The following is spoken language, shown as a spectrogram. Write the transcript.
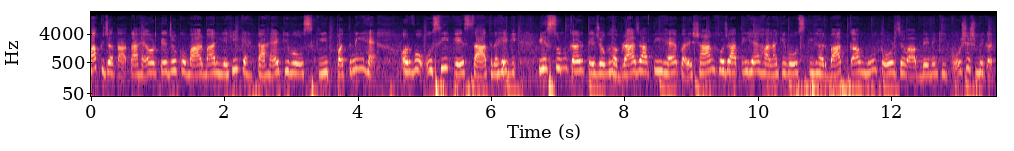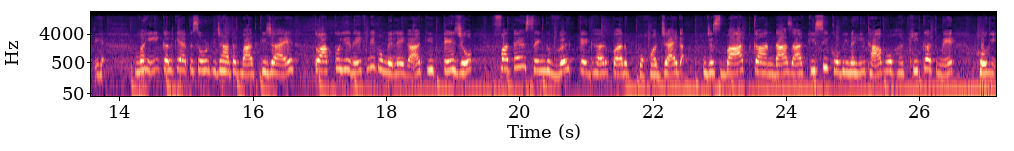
हक जताता है और तेजो को बार बार यही कहता है कि वो उसकी पत्नी है और वो उसी के साथ रहेगी। ये सुनकर तेजो घबरा जाती है, परेशान हो जाती है। हालाँकि वो उसकी हर बात का मुँह तोड़ जवाब देने की कोशिश भी करती है। वहीं कल के एपिसोड की जहाँ तक बात की जाए तो आपको ये देखने को मिलेगा कि तेजो फतेह सिंह विर्क के घर पर पहुँच जाएगा। जिस बात का अंदाज़ा किसी को भी नहीं था, वो हकीकत में होगी।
